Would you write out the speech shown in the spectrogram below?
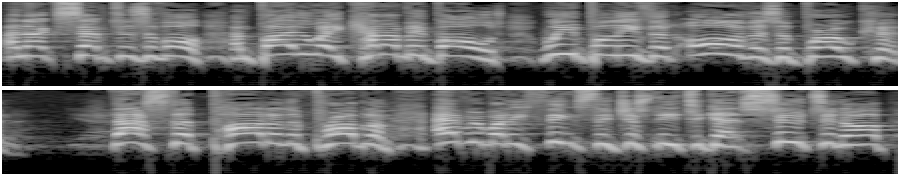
An acceptance of all. And by the way, can I be bold? We believe that all of us are broken. That's the part of the problem. Everybody thinks they just need to get suited up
